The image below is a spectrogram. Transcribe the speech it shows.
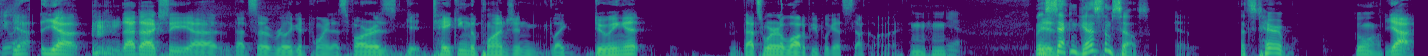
Yeah, yeah. that actually, uh, that's a really good point. As far as get, taking the plunge and like doing it, that's where a lot of people get stuck on. I think. mm-hmm. Yeah. they Is- second guess themselves Yeah. that's terrible go on Yeah,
